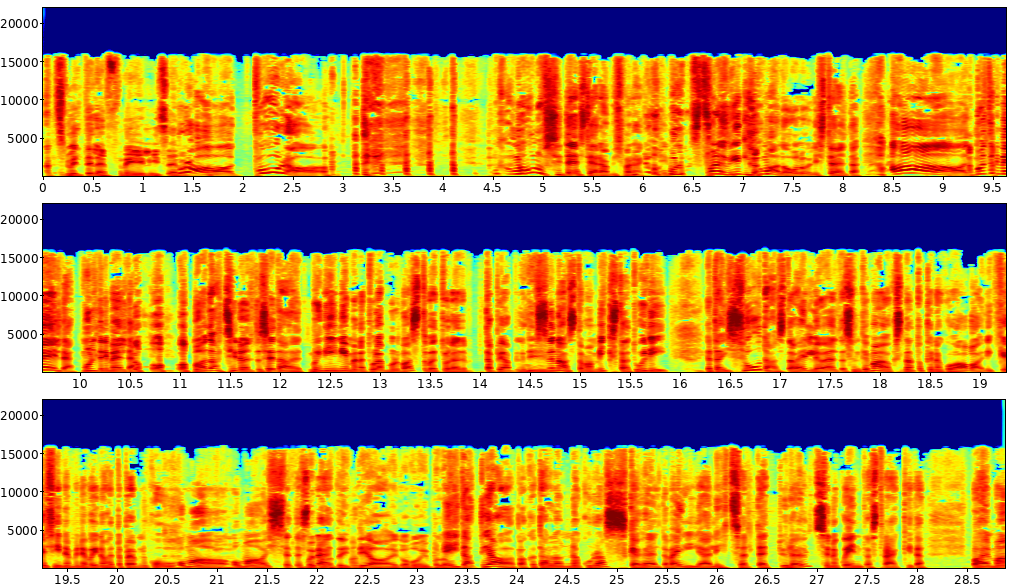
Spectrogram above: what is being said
kas meil telefon ei helise? kurat, Puura. Ma unustasin täiesti ära, mis ma rääkisin. mul oli midagi jumala olulist öelda. aa, mul tuli meelde, mul tuli meelde no.. ma tahtsin öelda seda, et mõni inimene tuleb mul vastuvõtule, ta peab nagu sõnastama, miks ta tuli ja ta ei suuda seda välja öelda, see on tema jaoks natuke nagu avalik esinemine või noh, et ta peab nagu oma, oma asjadest võib-olla ta ei tea ega võib-olla. ei, ta teab, aga tal on nagu raske öelda välja lihtsalt, et üleüldse nagu endast rääkida. Vahel ma,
